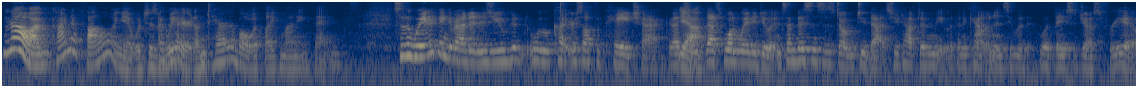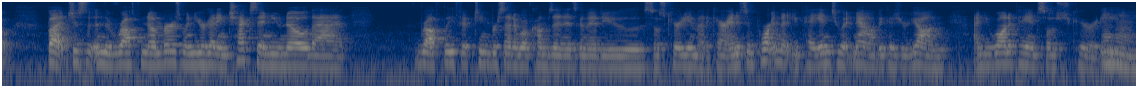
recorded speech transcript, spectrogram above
No, I'm kind of following it, which is Okay. weird. I'm terrible with like money things. So the way to think about it is you could cut yourself a paycheck. That's Yeah. that's one way to do it. And some businesses don't do that, so you'd have to meet with an accountant and see what what they suggest for you. But just in the rough numbers, when you're getting checks in, you know that roughly 15% of what comes in is going to do Social Security and Medicare. And it's important that you pay into it now because you're young and you want to pay in Social Security Mm-hmm.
